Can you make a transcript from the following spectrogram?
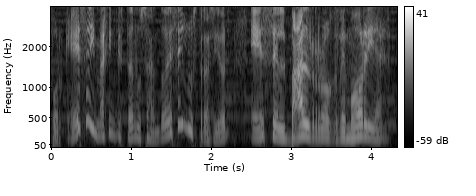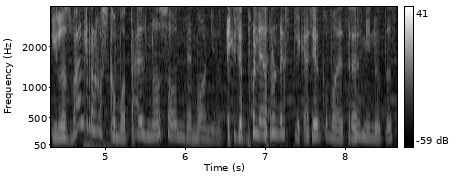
porque esa imagen que están usando, esa ilustración, es el Balrog de Y los Balrogs como tal no son demonios. Y se pone a dar una explicación como de tres minutos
